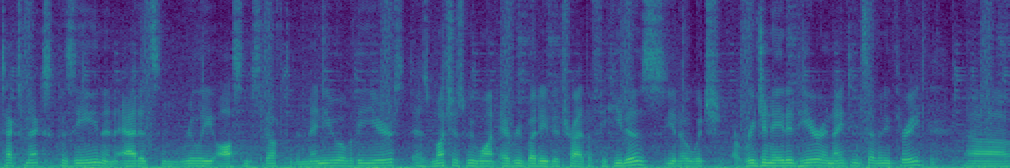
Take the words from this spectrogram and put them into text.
Tex-Mex cuisine and added some really awesome stuff to the menu over the years. As much as we want everybody to try the fajitas, you know, which originated here in 1973, uh,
